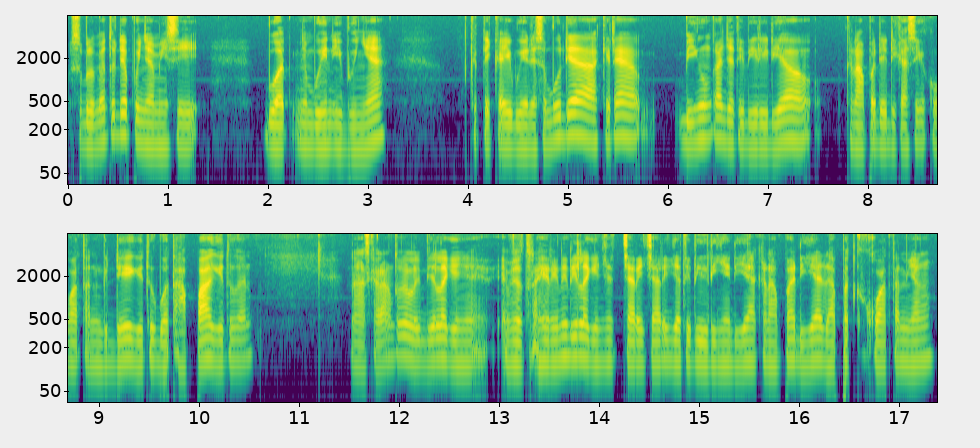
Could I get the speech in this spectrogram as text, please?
sebelumnya tuh dia punya misi buat nyembuhin ibunya. Ketika ibunya udah sembuh dia akhirnya bingung kan jati diri dia kenapa dia dikasih kekuatan gede gitu buat apa gitu kan nah sekarang tuh dia lagi episode terakhir ini dia lagi cari-cari jati dirinya dia kenapa dia dapat kekuatan yang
